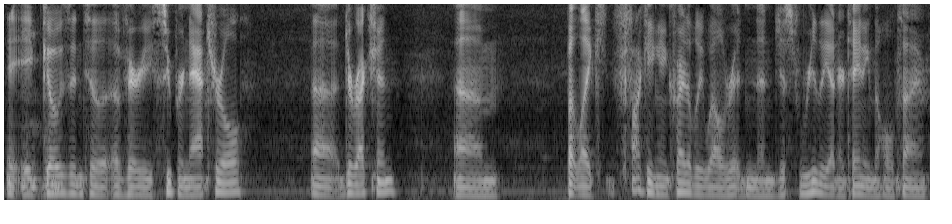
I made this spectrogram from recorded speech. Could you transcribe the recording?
it, it mm-hmm. goes into a very supernatural uh, direction. Um, but like fucking incredibly well written and just really entertaining the whole time.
